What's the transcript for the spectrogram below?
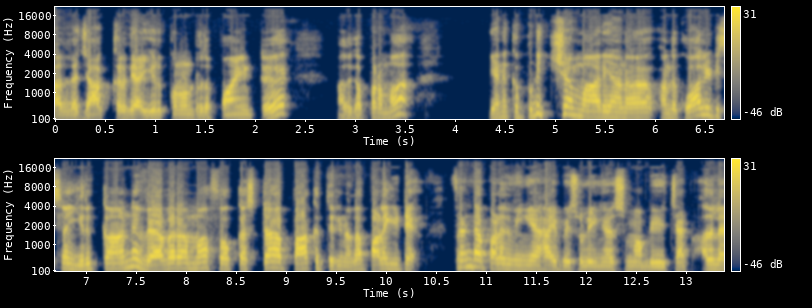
அதில் ஜாக்கிரதையாக இருக்கணுன்றது பாயிண்ட்டு அதுக்கப்புறமா எனக்கு பிடிச்ச மாதிரியான அந்த குவாலிட்டிஸ்லாம் இருக்கான்னு விவரமாக ஃபோக்கஸ்டாக பார்க்க தெரியணும் அதான் பழகிட்டே ஃப்ரெண்டாக பழகுவீங்க ஹாய் பை சொல்லுவீங்க சும்மா அப்படி சேட் அதில்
